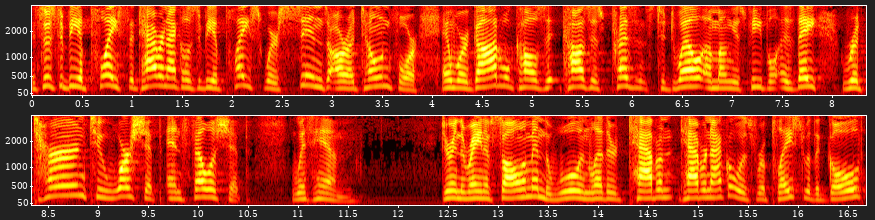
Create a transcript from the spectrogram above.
And so it's to be a place, the tabernacle is to be a place where sins are atoned for and where God will cause, cause his presence to dwell among his people as they return to worship and fellowship with him. During the reign of Solomon, the wool and leather tabernacle was replaced with a gold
